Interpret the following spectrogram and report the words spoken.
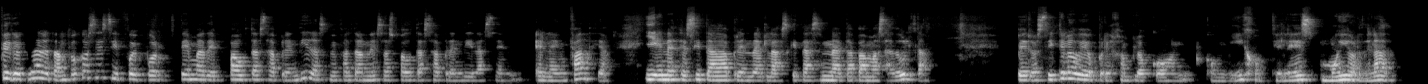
pero claro, tampoco sé si fue por tema de pautas aprendidas, me faltaron esas pautas aprendidas en, en la infancia y he necesitado aprenderlas quizás en una etapa más adulta. Pero sí que lo veo, por ejemplo, con, con mi hijo, que él es muy ordenado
